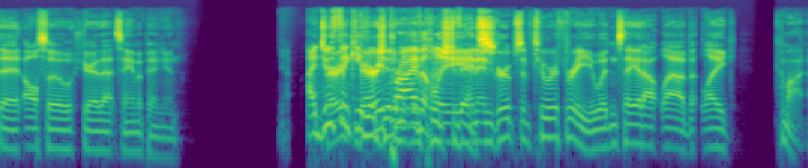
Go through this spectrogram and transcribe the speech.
that also share that same opinion. Yeah, I do very, think he very privately and in groups of two or three. You wouldn't say it out loud, but like, come on.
